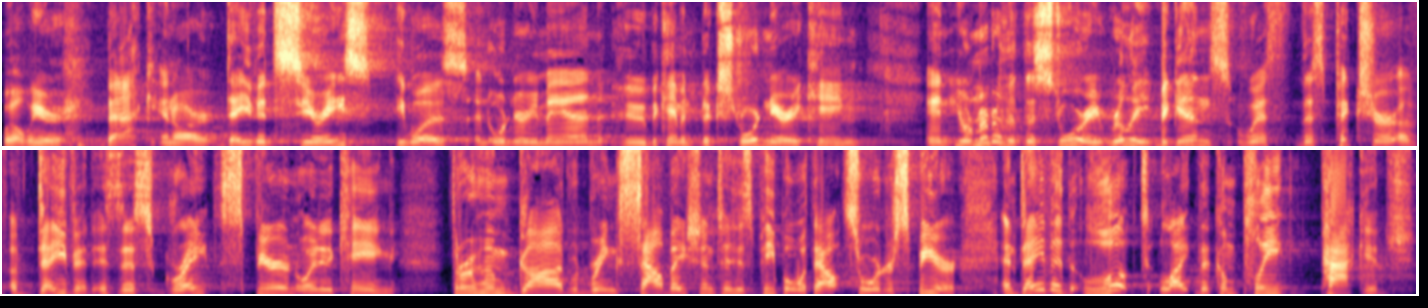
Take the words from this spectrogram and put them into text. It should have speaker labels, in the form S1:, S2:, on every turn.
S1: Well, we are back in our David series. He was an ordinary man who became an extraordinary king. And you'll remember that the story really begins with this picture of, of David as this great spirit anointed king through whom God would bring salvation to his people without sword or spear. And David looked like the complete package.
